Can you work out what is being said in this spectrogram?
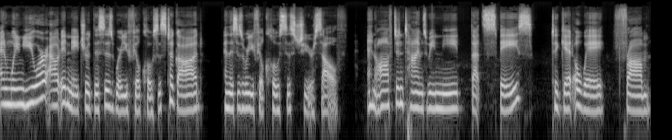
And when you are out in nature, this is where you feel closest to God and this is where you feel closest to yourself. And oftentimes we need that space to get away from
